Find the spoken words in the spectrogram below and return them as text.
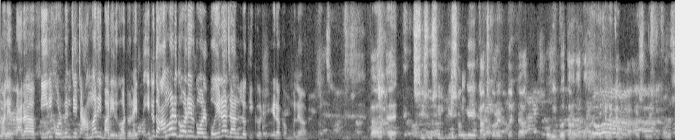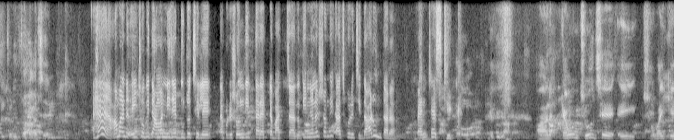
মানে তারা ফিল করবেন যে এটা আমারই বাড়ির ঘটনা। এটা- এটা তো আমার ঘরের গল্প এরা জানলো কি করে? এরকম মনে হবে। শিশু শিল্পীর সঙ্গে কাজ করার তো একটা অভিজ্ঞতা আলাদা হয়। এখানে কেমন? আপনার সঙ্গে কি কোনো সেই চরিত্রটা আছে? হ্যাঁ আমার এই ছবিতে আমার নিজের দুটো ছেলে তারপরে সন্দীপ তার একটা বাচ্চা। তো তিনজনের সঙ্গে কাজ করেছি। দারুণ তারা। ফ্যান্টাস্টিক আর কেমন চলছে এই সবাইকে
